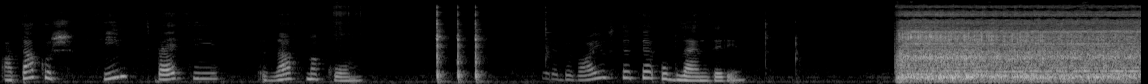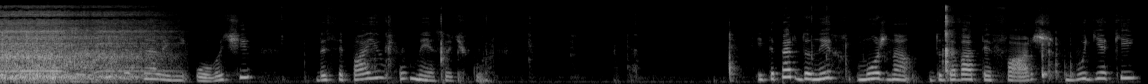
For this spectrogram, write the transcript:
а також сіль, спеції за смаком. Перебиваю все це у блендері. Овочі висипаю у мисочку. І тепер до них можна додавати фарш будь-який,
